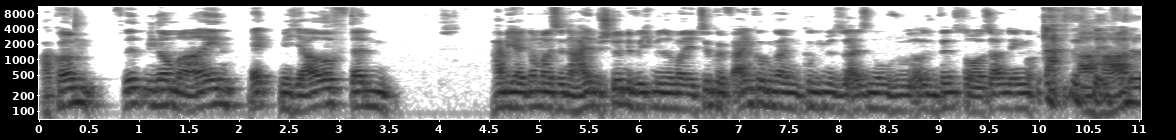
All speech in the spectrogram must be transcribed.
ah komm, fritt mich noch mal ein, weckt mich auf, dann habe ich halt noch mal so eine halbe Stunde, wo ich mir noch mal die Zukunft angucken kann, gucke ich mir das alles nur so aus dem Fenster raus an, denke mir, Aha.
